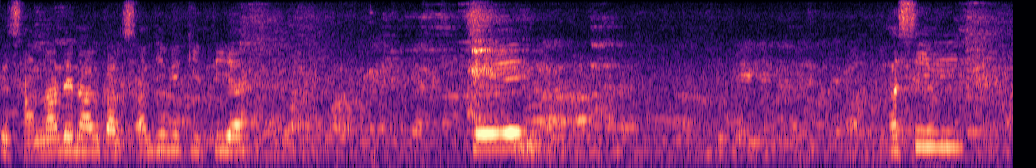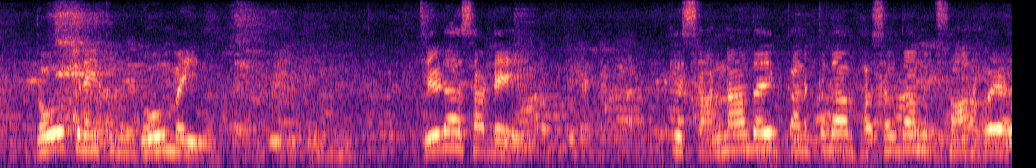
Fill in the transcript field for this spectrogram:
ਕਿਸਾਨਾਂ ਦੇ ਨਾਲ ਗੱਲ ਸਾਂਝੀ ਵੀ ਕੀਤੀ ਹੈ ਕਿ ਅਸੀਂ 2 ਤਰੀਕ ਨੂੰ 2 ਮਈ ਨੂੰ ਜਿਹੜਾ ਸਾਡੇ ਕਿਸਾਨਾਂ ਦਾ ਇਹ ਕਣਕ ਦਾ ਫਸਲ ਦਾ ਨੁਕਸਾਨ ਹੋਇਆ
